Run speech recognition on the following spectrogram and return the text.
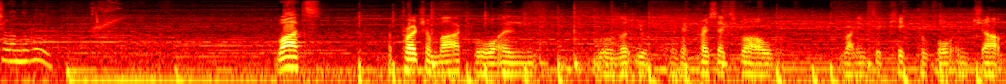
Dash along the wall. What? Approach a marked wall and will let you okay, press X while running to kick the wall and jump.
